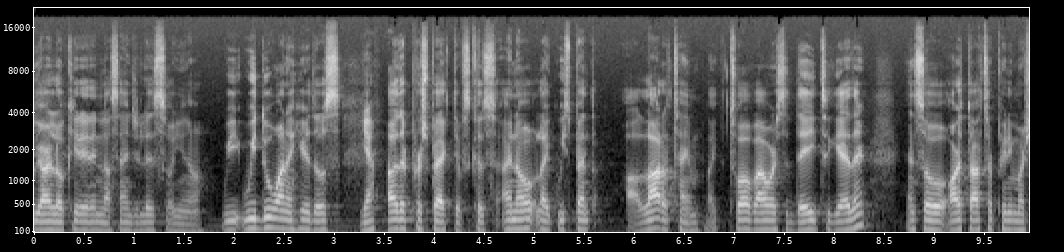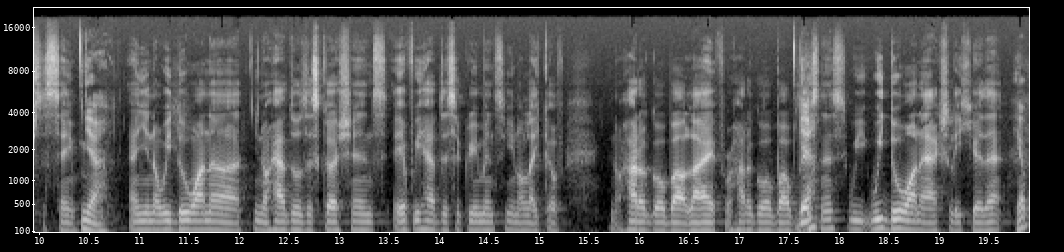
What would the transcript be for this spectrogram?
We are located in Los Angeles, so you know we we do want to hear those Yeah. other perspectives because I know like we spent a lot of time, like 12 hours a day together, and so our thoughts are pretty much the same. Yeah. And you know we do want to you know have those discussions if we have disagreements, you know like of you know how to go about life or how to go about Yeah. business. We we do want to actually hear that. Yep.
